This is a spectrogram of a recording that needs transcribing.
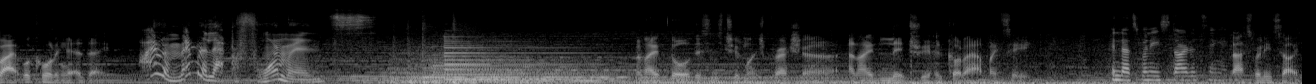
right, we're calling it a day. I remember that performance. And I thought, this is too much pressure, and I literally had got out of my seat. And that's when he started singing. That's when he started.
